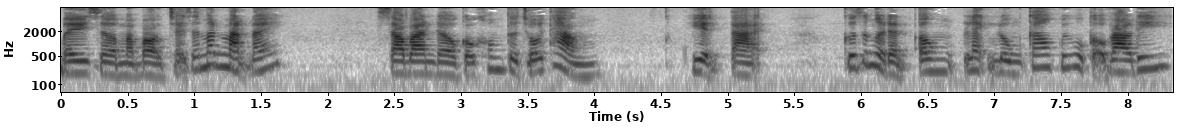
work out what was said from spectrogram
Bây giờ mà bỏ chạy rất mất mặt đấy. Sao ban đầu cậu không từ chối thẳng? Hiện tại, Cứ giữ người đàn ông lạnh lùng cao quý của cậu vào đi.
